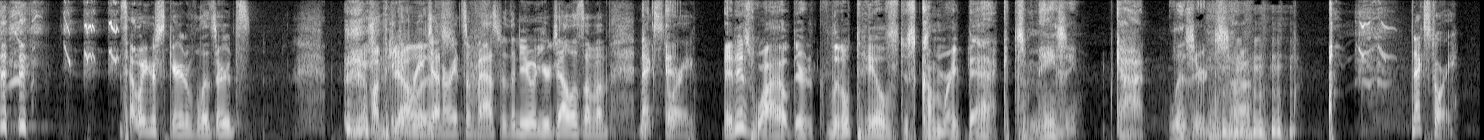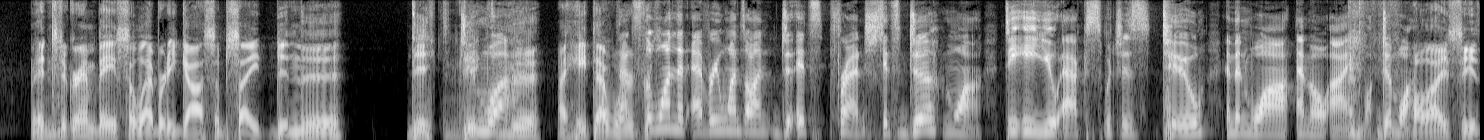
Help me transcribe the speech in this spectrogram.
Is that why you're scared of lizards? I'm they can regenerate so faster than you. You're jealous of them. Next story. It is wild. Their little tails just come right back. It's amazing. God, lizards. Huh? Next story. Instagram-based celebrity gossip site Denu De mm. moi. I hate that word. That's the one that everyone's on. D- It's French. It's de moi. D E U X, which is two, and then moi, M O I. De moi. All I see is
